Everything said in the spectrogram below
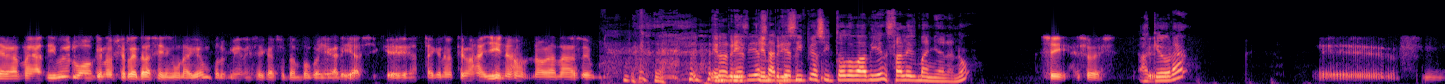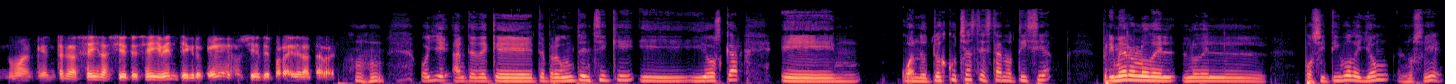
llegar negativo y luego que no se retrase ningún avión, porque en ese caso tampoco llegaría. Así que hasta que no estemos allí no, no habrá nada seguro. en, pri en principio, si todo va bien, sales mañana, ¿no? Sí, eso es. ¿A sí, qué hora? Eh, no, entre las 6 y las 7, 6 y 20 creo que es, o 7 por ahí de la tarde. Oye, antes de que te pregunten Chiqui y, y Oscar, eh, cuando tú escuchaste esta noticia, primero lo del, lo del positivo de John, no sé,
